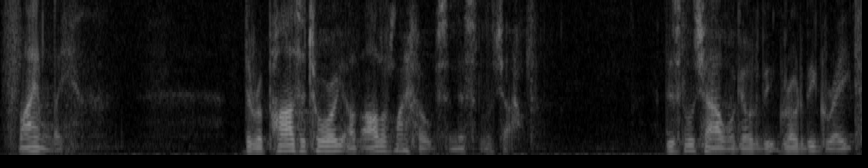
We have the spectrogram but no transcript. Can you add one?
finally, the repository of all of my hopes in this little child. This little child will go to be, grow to be great,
